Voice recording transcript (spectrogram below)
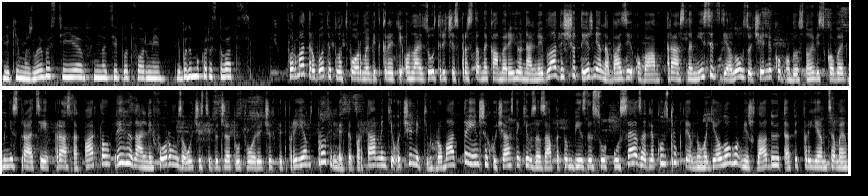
які можливості є на цій платформі, і будемо користуватися. Формат роботи платформи відкриті онлайн-зустрічі з представниками регіональної влади щотижня на базі ОВА. Раз на місяць діалог з очільником обласної військової адміністрації. Раз на квартал регіональний форум за участі бюджету утворюючих підприємств, профільних департаментів, очільників громад та інших учасників за запитом бізнесу. Усе задля конструктивного діалогу між владою та підприємцями.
